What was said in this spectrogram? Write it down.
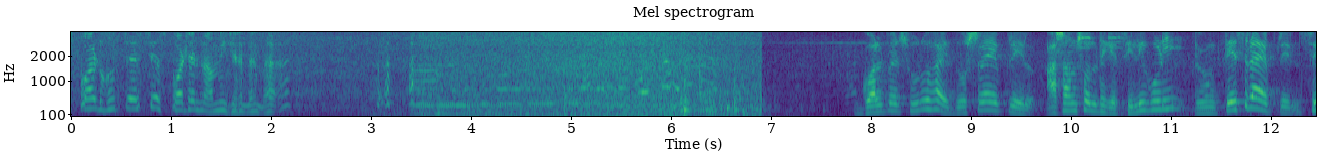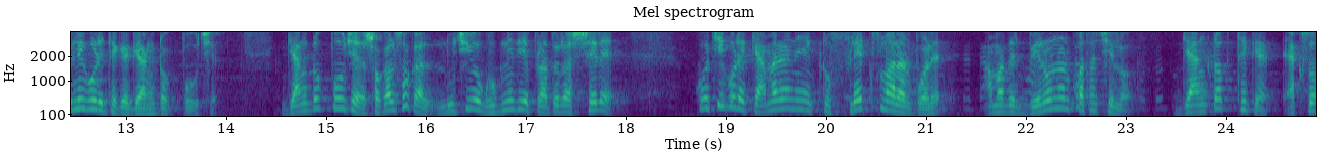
spot ঘুরতে এসছে, স্পটের নামই জানে না। গল্পের শুরু হয় দোসরা এপ্রিল, আসানসোল থেকে শিলিগুড়ি এবং তেসরা এপ্রিল শিলিগুড়ি থেকে গ্যাংটক পৌঁছে। গ্যাংটক পৌঁছে সকাল সকাল লুচি ও ঘুগনি দিয়ে প্রাতরাশ সেরে, কচি করে ক্যামেরা নিয়ে একটু ফ্লেক্স মারার পরে আমাদের বেরোনোর কথা ছিল গ্যাংটক থেকে একশো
